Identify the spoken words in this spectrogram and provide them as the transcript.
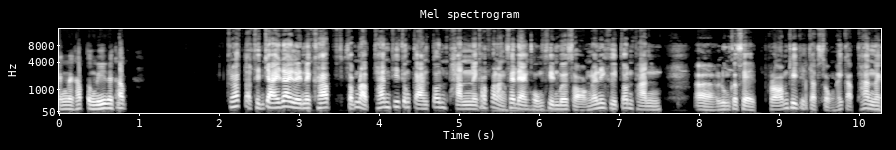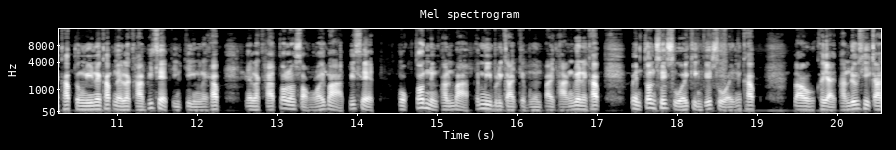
งนะครับ ตรงนี้นะครับ ครับตัดสินใจได้เลยนะครับสำหรับท่านที่ต้องการต้นพันธุ์นะครับฝรั่งไส้แดงหงซินเบอร์สองและนี่คือต้นพันธุ์เอ่อลุงเกษตรพร้อมที่จะจัดส่งให้กับท่านนะครับ ตรงนี้นะครับในราคาพิเศษจริง ๆ นะครับ ในราคาต้นละ200 บาทพิเศษ 6 ต้น 1,000 บาท และมีบริการเก็บเงินปลายทางด้วยนะครับ เป็นต้นสวยๆกิ่งสวยๆนะครับ เราขยายพันธุ์ด้วยวิธีการ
